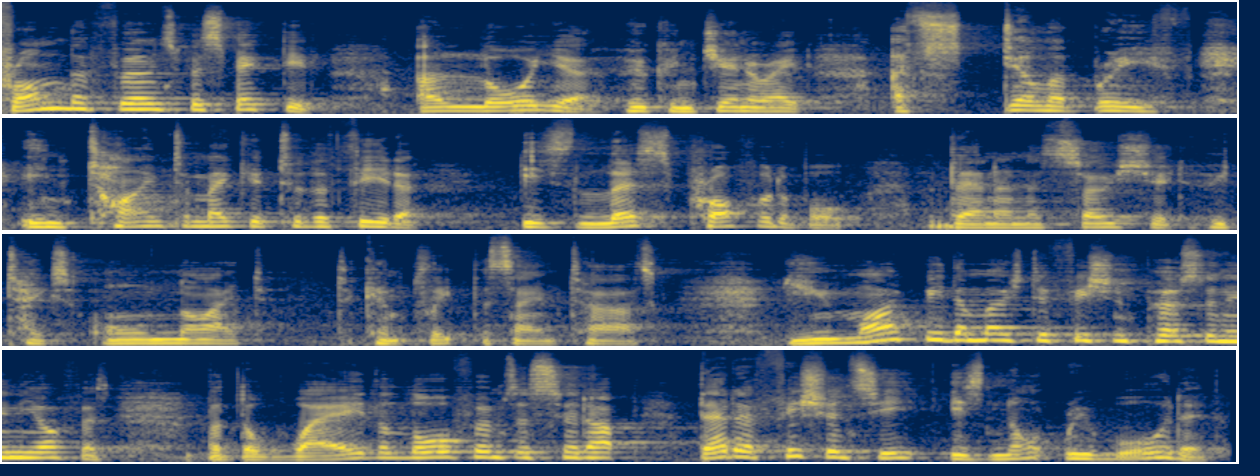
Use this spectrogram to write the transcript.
From the firm's perspective, a lawyer who can generate a stellar brief in time to make it to the theatre is less profitable than an associate who takes all night to complete the same task. You might be the most efficient person in the office, but the way the law firms are set up, that efficiency is not rewarded.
